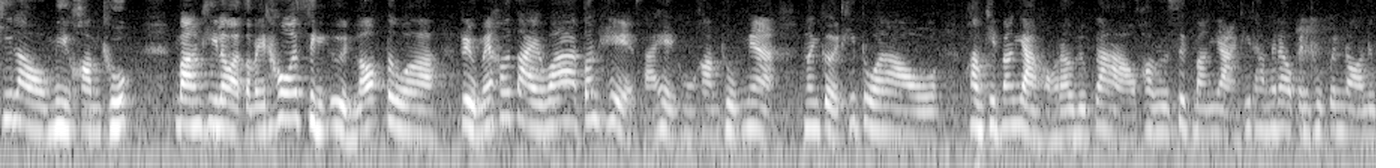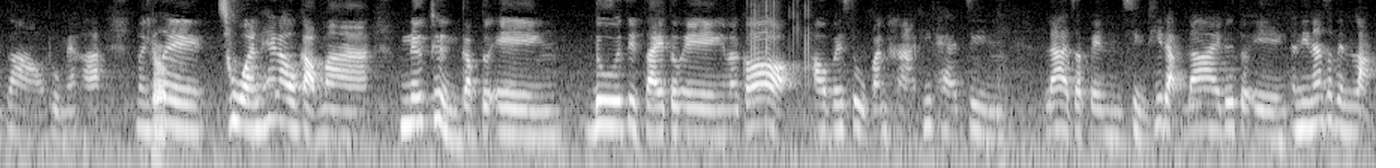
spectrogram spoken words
ที่เรามีความทุกข์บางทีเราอาจจะไปโทษสิ่งอื่นรอบตัว หรือไม่เข้าใจว่าต้นเหตุสาเหตุของความทุกข์เนี่ยมันเกิดที่ตัวเราความคิดบางอย่างของเราหรือเปล่า ความรู้สึกบางอย่างที่ทำให้เราเป็นทุกข์เป็นร้อนหรือเปล่าถูกไหมคะ มันก็เลยชวนให้เรากลับมานึกถึงกับตัวเอง ดูจิตใจตัวเอง แล้วก็เอาไปสู่ปัญหาที่แท้จริง และอาจจะเป็นสิ่งที่ดับได้ด้วยตัวเอง อันนี้น่าจะเป็นหลัก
